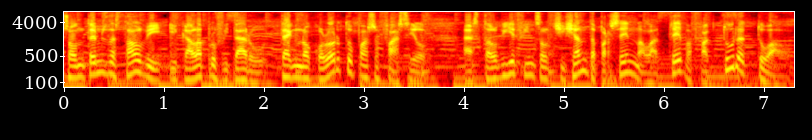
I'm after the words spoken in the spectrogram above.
Són temps d'estalvi i cal aprofitar-ho. Tecnocolor t'ho posa fàcil. Estalvia fins al 60% a la teva factura actual.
